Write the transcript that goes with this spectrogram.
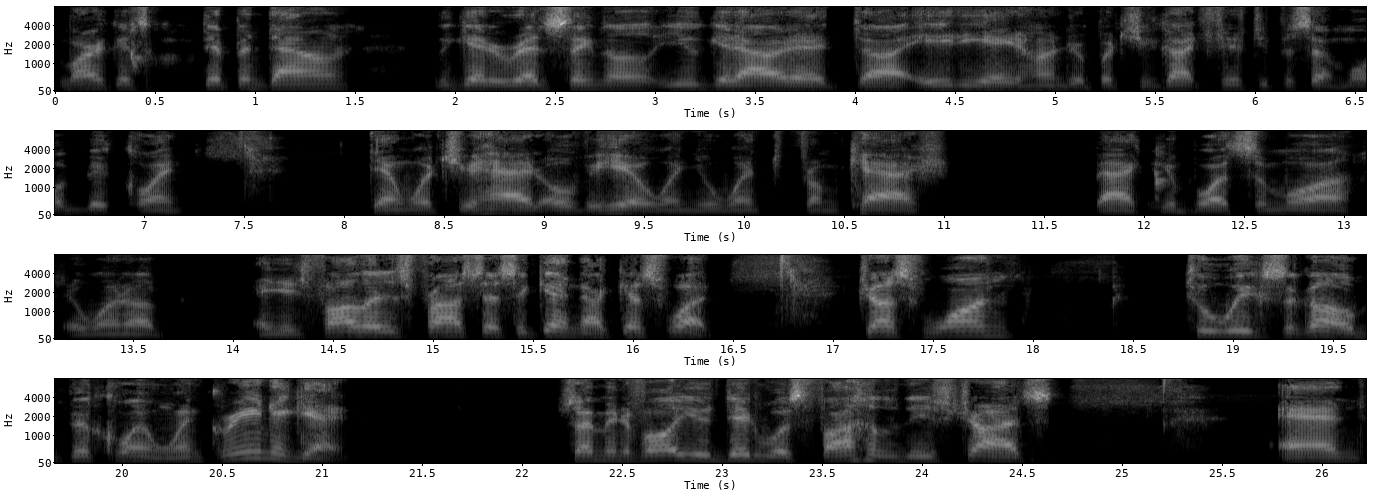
market's dipping down. We get a red signal, you get out at uh, 8,800, but you got 50% more Bitcoin than what you had over here when you went from cash back, you bought some more, it went up, and you follow this process again. Now, guess what? Just one, two weeks ago, Bitcoin went green again. So, I mean, if all you did was follow these charts and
